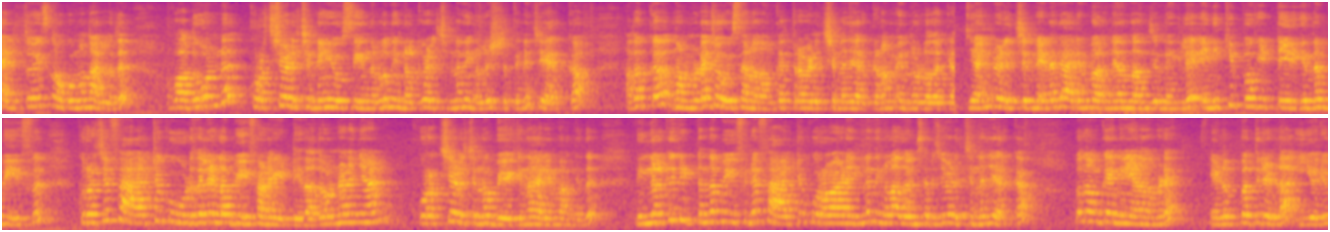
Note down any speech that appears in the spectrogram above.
ഹെൽത്ത് വൈസ് നോക്കുമ്പോൾ നല്ലത്. അപ്പോൾ അതുകൊണ്ട് കുറച്ച് വെളിച്ചെണ്ണ യൂസ് ചെയ്യുന്നുള്ളൂ. നിങ്ങൾക്ക് വെളിച്ചെണ്ണ നിങ്ങളുടെ ഇഷ്ടത്തിന് ചേർക്കാം. അതൊക്കെ നമ്മുടെ ചോയ്സ് ആണ്. നമുക്ക് എത്ര വെളിച്ചെണ്ണ ചേർക്കണം എന്നുള്ളതൊക്കെ. ഞാൻ വെളിച്ചെണ്ണയുടെ കാര്യം പറഞ്ഞതെന്താണെന്ന് വെച്ചിട്ടുണ്ടെങ്കിൽ എനിക്കിപ്പോൾ കിട്ടിയിരിക്കുന്ന ബീഫ് കുറച്ച് ഫാറ്റ് കൂടുതലുള്ള ബീഫാണ് കിട്ടിയത്. അതുകൊണ്ടാണ് ഞാൻ കുറച്ച് വെളിച്ചെണ്ണ ഉപയോഗിക്കുന്ന കാര്യം പറഞ്ഞത്. നിങ്ങൾക്ക് കിട്ടുന്ന ബീഫിന് ഫാറ്റ് കുറവാണെങ്കിൽ നിങ്ങൾ അതനുസരിച്ച് വെളിച്ചെണ്ണ ചേർക്കാം. അപ്പോൾ നമുക്ക് എങ്ങനെയാണ് നമ്മുടെ എളുപ്പത്തിലുള്ള ഈ ഒരു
